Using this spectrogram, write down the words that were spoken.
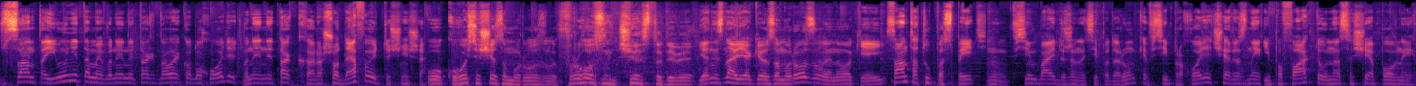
Санта юнітами. Вони не так далеко доходять. Вони не так хорошо дефають, точніше. О, когось ще заморозили. Фрозен, чисто диви. Я не знаю, як його заморозили, ну окей. Санта тупо спить. Ну, всім байдуже на ці подарунки, всі всі проходять через них. І по факту у нас ще повний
